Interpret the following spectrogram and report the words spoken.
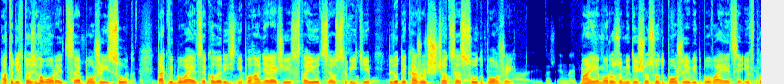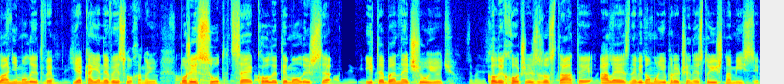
а тоді хтось говорить, це Божий суд. Так відбувається, коли різні погані речі стаються у світі. Люди кажуть, що це суд Божий. Маємо розуміти, що суд Божий відбувається і в плані молитви, яка є невислуханою. Божий суд це коли ти молишся і тебе не чують. Коли хочеш зростати, але з невідомої причини стоїш на місці.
